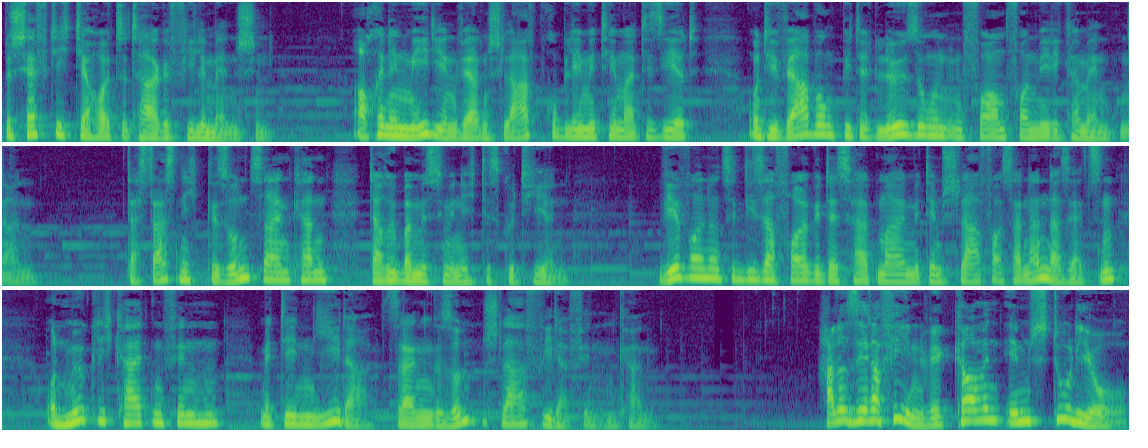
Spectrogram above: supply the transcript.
beschäftigt ja heutzutage viele Menschen. Auch in den Medien werden Schlafprobleme thematisiert und die Werbung bietet Lösungen in Form von Medikamenten an. Dass das nicht gesund sein kann, darüber müssen wir nicht diskutieren. Wir wollen uns in dieser Folge deshalb mal mit dem Schlaf auseinandersetzen und Möglichkeiten finden, mit denen jeder seinen gesunden Schlaf wiederfinden kann. Hallo Serafin, willkommen im Studio.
